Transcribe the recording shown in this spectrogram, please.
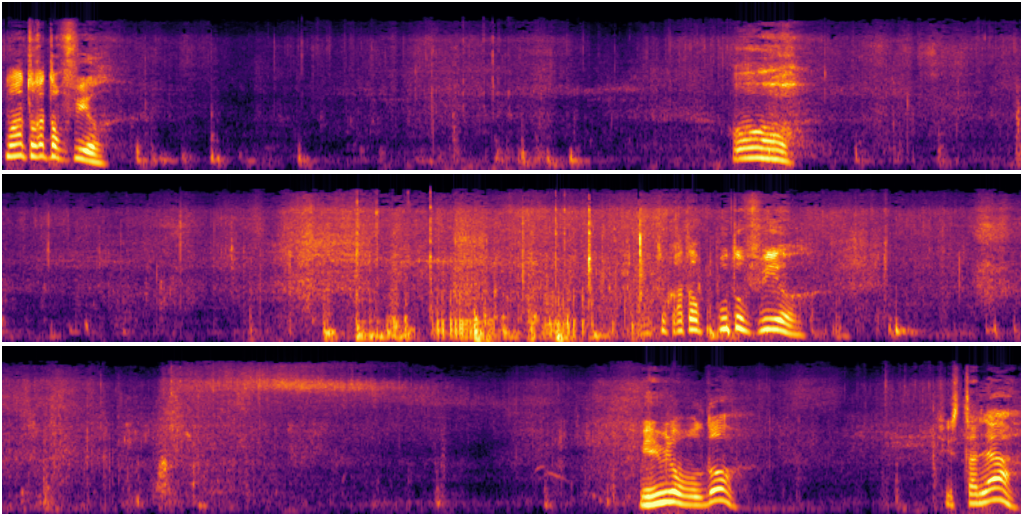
me ha tocado un Oh. Me ha tocado puto fio. Miren, lo voltó. Si sí está allá.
